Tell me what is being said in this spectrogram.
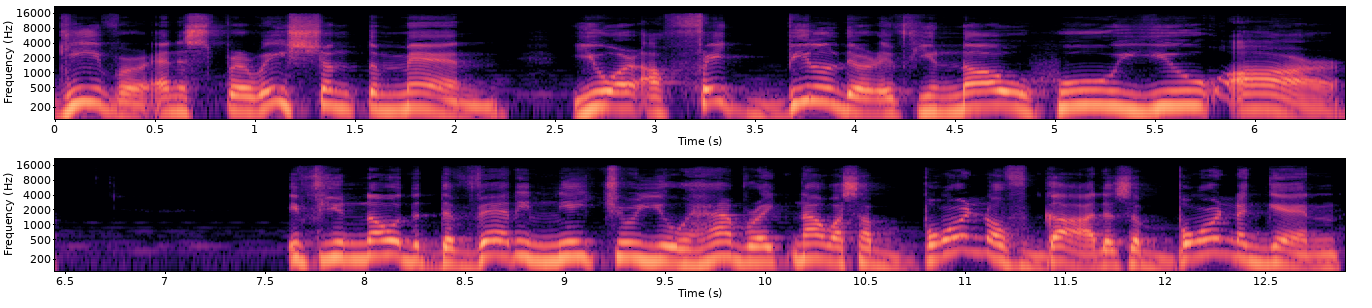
giver, an inspiration to men You are a faith builder if you know who you are. If you know that the very nature you have right now as a born of God, as a born again,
